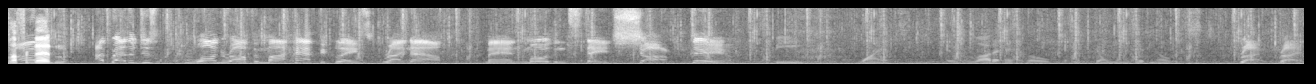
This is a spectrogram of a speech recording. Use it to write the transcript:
Left 4 Dead. I'd rather just wander off in my happy place right now, man, more than staying sharp. Damn. Be quiet. There's a lot of echo, and we don't want to get noticed. Right, right.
